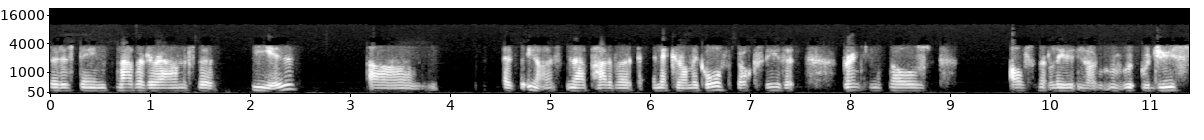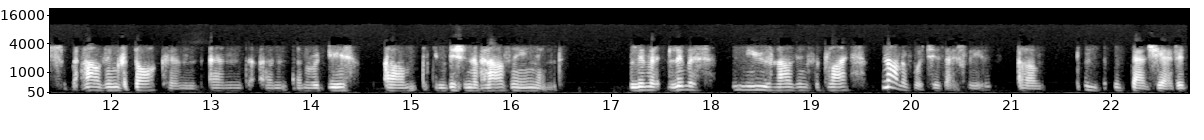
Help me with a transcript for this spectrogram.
that has been touted around for years. Um, as you know, it's now part of a, an economic orthodoxy that rent controls ultimately, you know, re- reduce housing stock and and and, and reduce um, the condition of housing and limit limit new housing supply. None of which is actually um, substantiated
